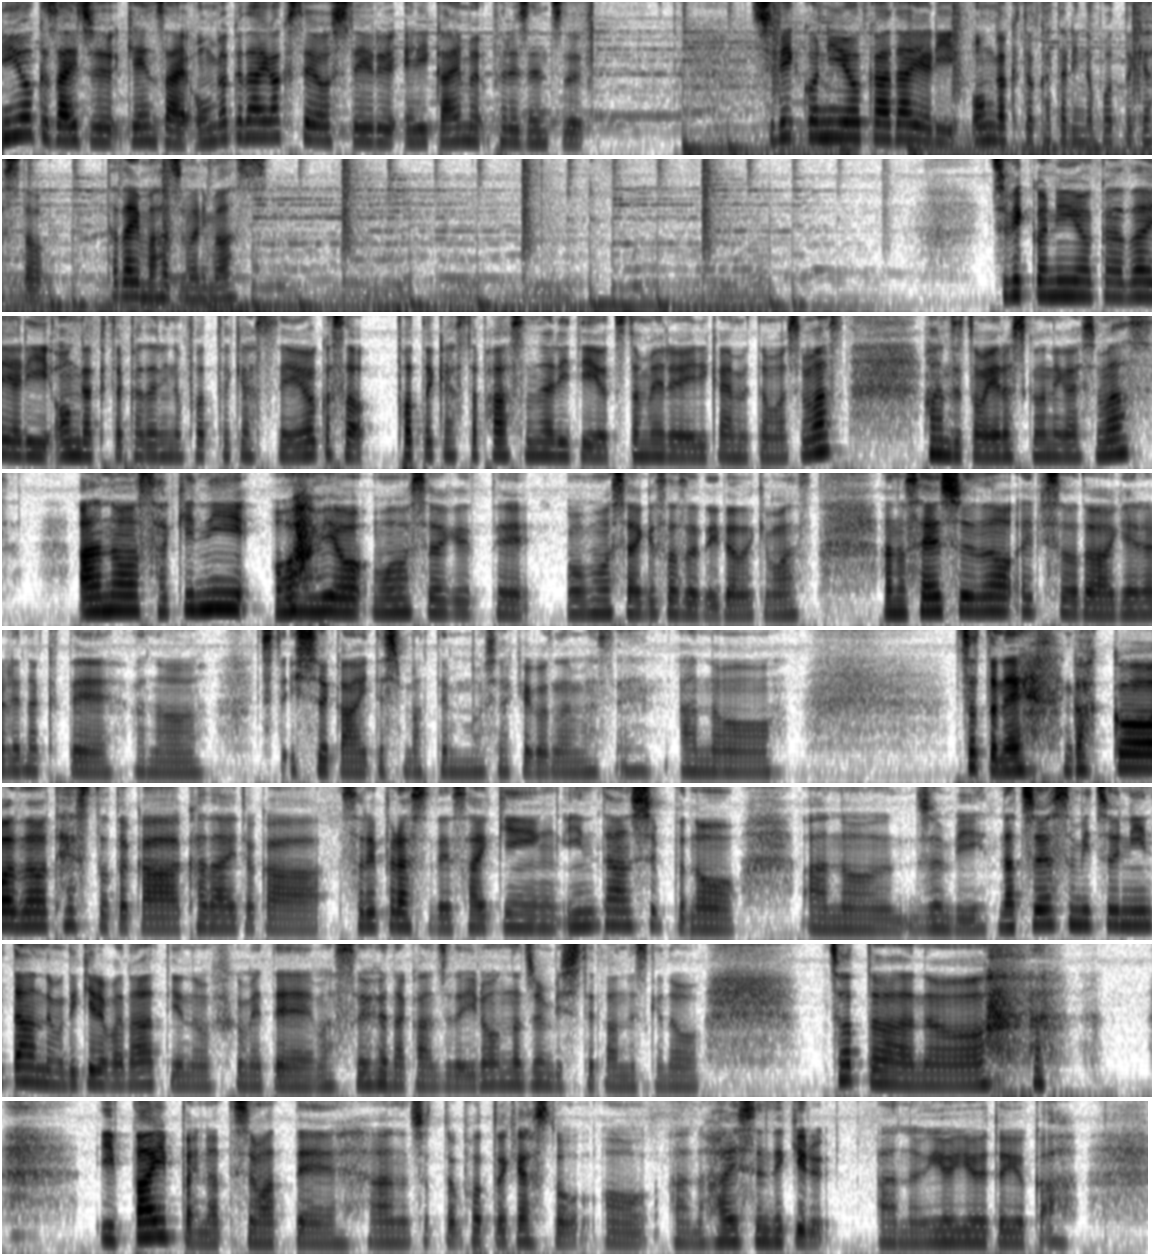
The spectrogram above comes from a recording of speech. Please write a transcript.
ニューヨーク在住現在音楽大学生をしているエリカ M プレゼンツ。ちびっこニューヨーカーダイアリー音楽と語りのポッドキャストただいま始まります。ちびっこニューヨーカーダイアリー音楽と語りのポッドキャストへようこそ。ポッドキャストパーソナリティを務めるエリカ M と申します。本日もよろしくお願いします。あの先にお詫びを申し上げてを申し上げさせていただきます。あの先週のエピソードを上げられなくてあのちょっと1週間空いてしまって申し訳ございません。あのちょっとね 学校のテストとか課題とかそれプラスで最近インターンシップのあの準備夏休み中にインターンでもできればなっていうのを含めて、まあ、そういう風な感じでいろんな準備してたんですけどちょっとあの いっぱいいっぱいになってしまってあのちょっとポッドキャストをあの配信できるあの余裕というか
